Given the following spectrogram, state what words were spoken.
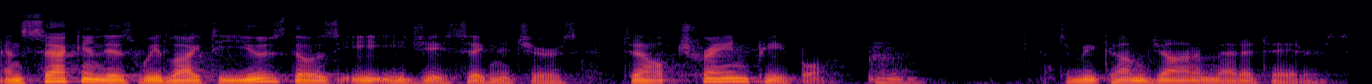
And second is we'd like to use those EEG signatures to help train people to become jhana meditators.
